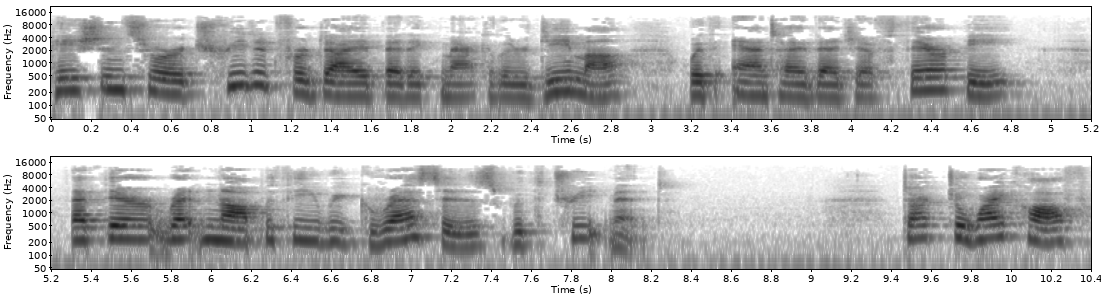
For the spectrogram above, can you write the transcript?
patients who are treated for diabetic macular edema with anti VEGF therapy, that their retinopathy regresses with treatment. Dr. Wykoff,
